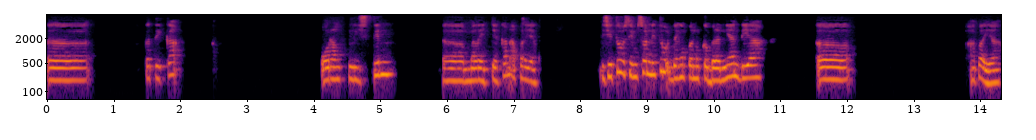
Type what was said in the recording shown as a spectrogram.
eh, ketika orang Filistin eh, melecehkan apa ya? Di situ Simpson itu dengan penuh keberanian dia eh, apa ya?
